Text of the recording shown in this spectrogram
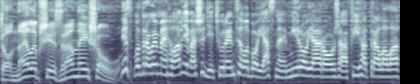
to najlepšie z rannej show. Dnes pozdravujeme hlavne vaše deťurence, lebo jasné, Miro Jaroš a Fíha Tralala,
